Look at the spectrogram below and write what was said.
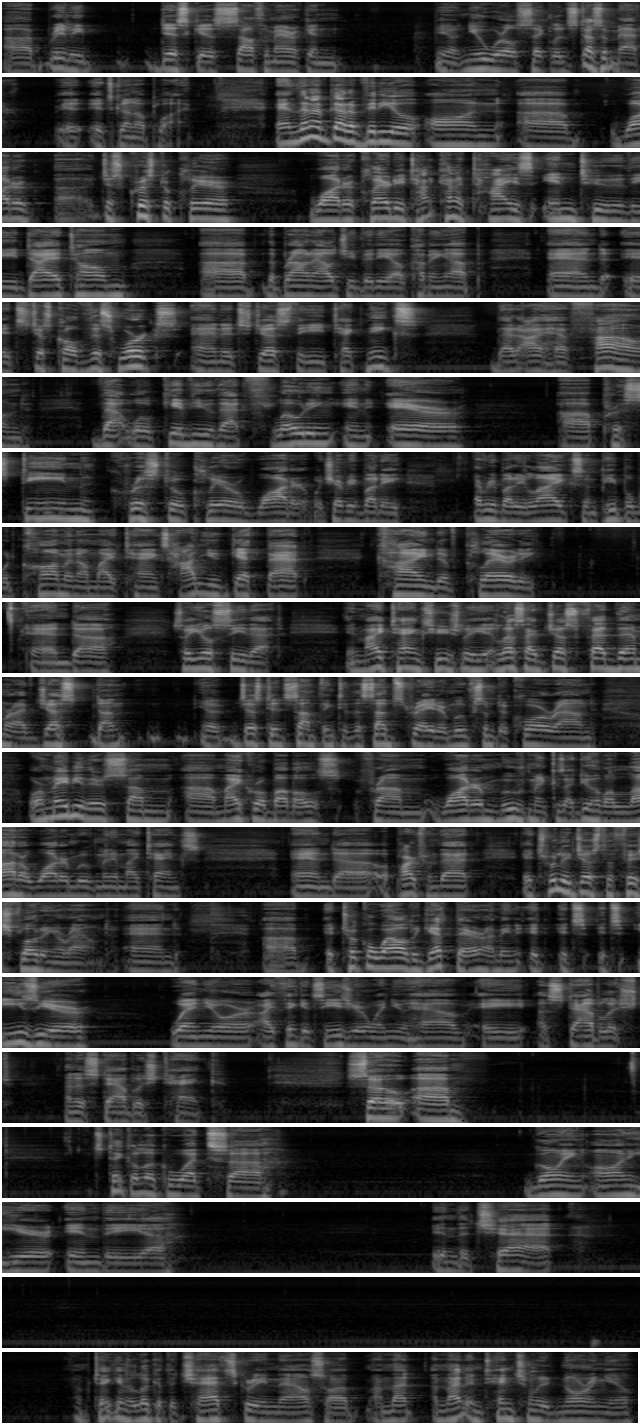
uh, really discus, South American, you know, New World cichlids, doesn't matter. It, it's going to apply. And then I've got a video on uh, water, uh, just crystal clear water. Clarity kind of ties into the diatom, uh, the brown algae video coming up. And it's just called This Works, and it's just the techniques that I have found that will give you that floating in air, uh, pristine, crystal clear water, which everybody everybody likes, and people would comment on my tanks. How do you get that kind of clarity? And uh, so you'll see that in my tanks usually unless I've just fed them or I've just done you know just did something to the substrate or moved some decor around or maybe there's some uh, micro bubbles from water movement because I do have a lot of water movement in my tanks And uh, apart from that, it's really just the fish floating around. And uh, it took a while to get there. I mean, it, it's it's easier when you're. I think it's easier when you have a established an established tank. So um, let's take a look what's uh, going on here in the uh, in the chat. I'm taking a look at the chat screen now, so I'm not I'm not intentionally ignoring you.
